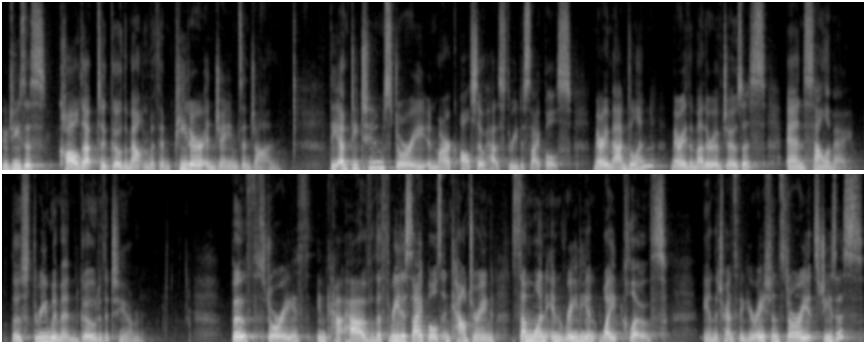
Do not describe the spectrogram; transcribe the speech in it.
who Jesus called up to go the mountain with him Peter and James and John. The empty tomb story in Mark also has three disciples Mary Magdalene, Mary the mother of Joseph, and Salome. Those three women go to the tomb. Both stories have the three disciples encountering someone in radiant white clothes. In the Transfiguration story, it's Jesus.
